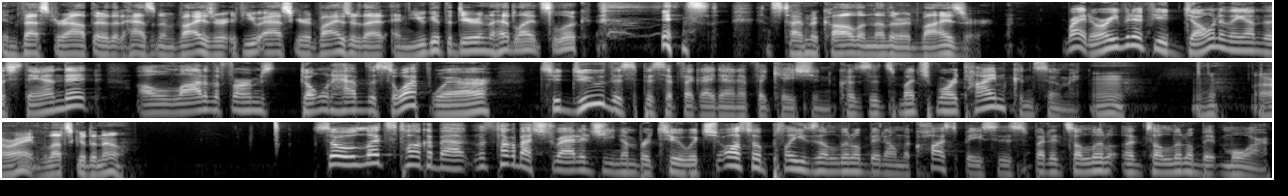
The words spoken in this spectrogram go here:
investor out there that has an advisor, if you ask your advisor that and you get the deer in the headlights look, it's it's time to call another advisor. Right, or even if you don't and they understand it, a lot of the firms don't have the software to do the specific identification because it's much more time consuming. Mm. Mm-hmm. All right, well that's good to know. So let's talk about let's talk about strategy number two, which also plays a little bit on the cost basis, but it's a little it's a little bit more.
